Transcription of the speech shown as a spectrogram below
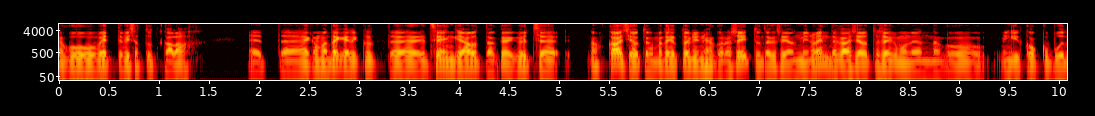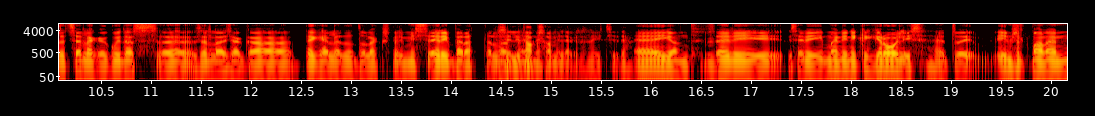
nagu vette visatud kala et äh, ega ma tegelikult äh, CNG autoga ega üldse, noh, gaasiautoga ma tegelikult olin ühe korra sõitnud, aga see ei olnud minu enda gaasiauto, seega mul ei olnud nagu mingit kokkupuudet sellega, kuidas äh, selle asjaga tegeleda tuleks või mis eripärad tal on. see oli takso, millega sa sõitsid, jah? ei olnud mm., see oli, see oli, ma olin ikkagi roolis, et või ilmselt ma olen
